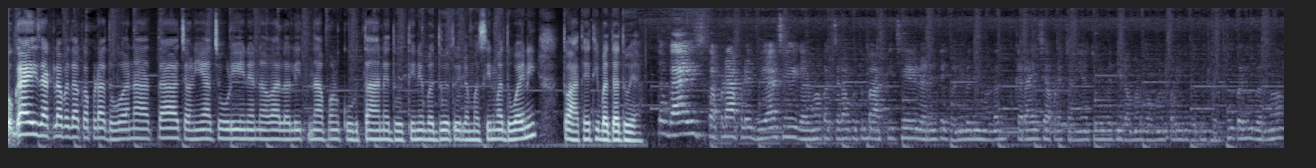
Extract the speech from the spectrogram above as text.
તો ગાઈઝ આટલા બધા કપડાં ધોવાના હતા, ચણિયા ચોળી ને નવા લલિતના પણ કુર્તા અને ધોતી ને બધું હતું, એટલે મશીનમાં ધોવાય નહીં, તો હાથેથી બધા ધોયા. તો ગાઈઝ કપડાં આપણે ધોયા છે, ઘરમાં કચરા બધું બાકી છે, લલિતે ઘણી બધી મદદ કરાવી છે, આપણે ચણિયા ચોળી બધી રમણ ગમણ પડી બધું ઝડપું કર્યું ઘરમાં.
